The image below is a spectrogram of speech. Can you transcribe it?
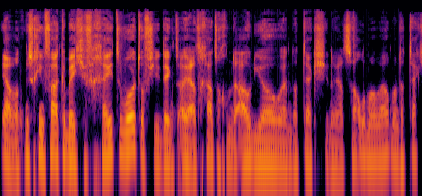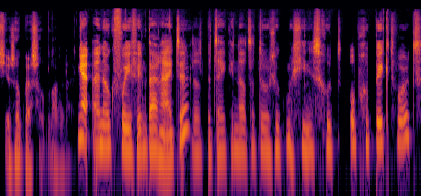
ja, wat misschien vaak een beetje vergeten wordt. Of je denkt, oh ja, het gaat toch om de audio en dat tekstje. Nou ja, het zal allemaal wel, maar dat tekstje is ook best wel belangrijk. Ja, en ook voor je vindbaarheid. Hè? Dat betekent dat het door zoekmachines goed opgepikt wordt.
